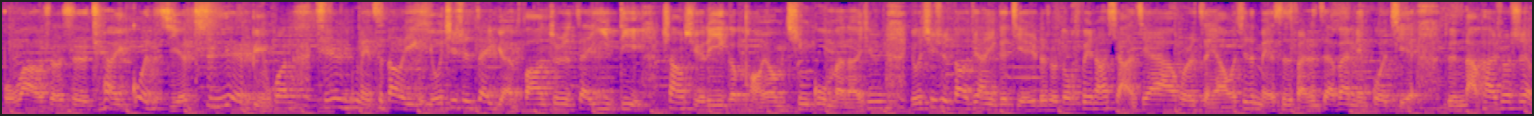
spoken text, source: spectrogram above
不忘说是这样一过节吃月饼，或其实每次到了一个，尤其是在远方，就是在异地上学的一个朋友们、亲故们呢，其实尤其是到这样一个节日的时候，都非常想家啊，或者怎样。我记得每次反正在外面过节，对，哪怕说是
